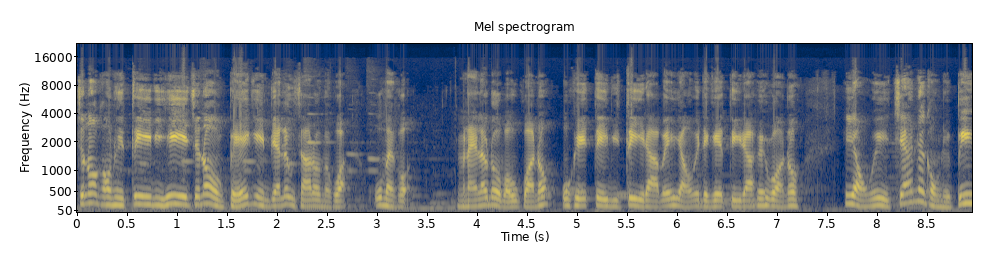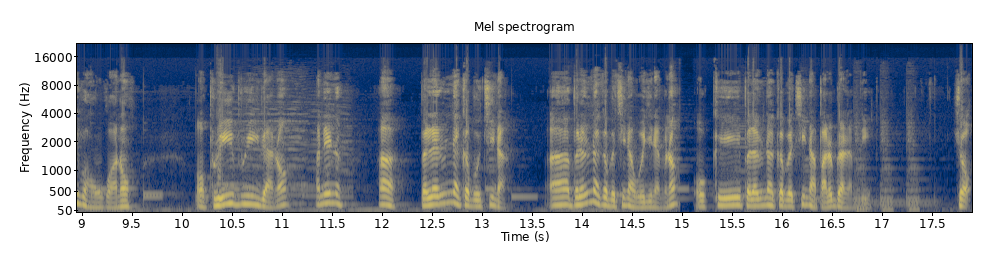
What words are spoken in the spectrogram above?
ကျွန်တော်ကောင်တွေသေးပြီဟေးကျွန်တော်ဘဲကင်ပြန်လို့စားတော့မယ်ကွာ oh my god မနိုင်တော့တော့ပါဘူးကွာနော် okay သေးပြီသေးတာပဲရောင်ဝေးတကယ်သေးတာပဲကွာနော်ဟေးရောင်ဝေးကျန်းတဲ့ကောင်တွေပေးပါအောင်ကွာနော်ဟော bravery ဗျာနော်အနေနဲ့ဟာဘယ်လလူနဲ့ကပူချီနာ အာဘယ်လလူနဲ့ကပူချီနာဝေးကြည့်နေမယ်နော် okay ဘယ်လလူနဲ့ကပူချီနာဘာလို့တာလဲမသိကြော့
